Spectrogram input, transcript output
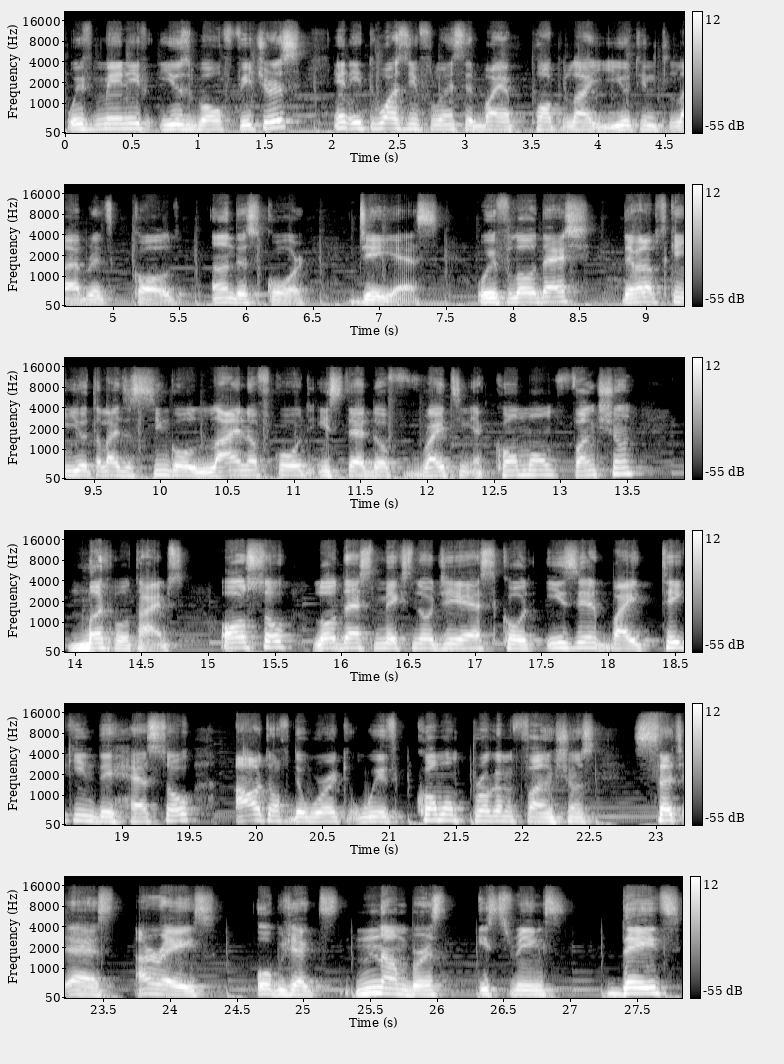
with many usable features and it was influenced by a popular utility library called underscore JS. With Lodash, developers can utilize a single line of code instead of writing a common function multiple times. Also, Lodash makes Node.js code easier by taking the hassle out of the work with common programming functions such as arrays, objects, numbers, strings, dates,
